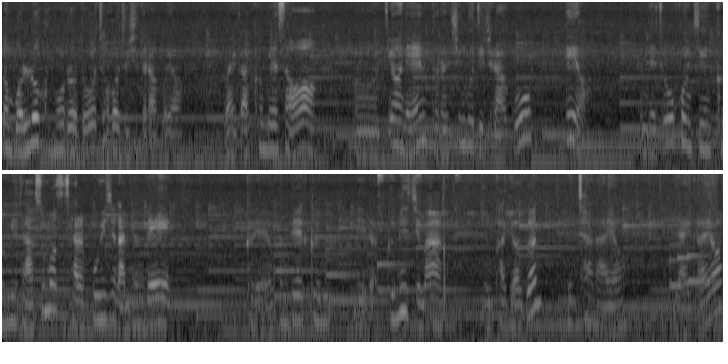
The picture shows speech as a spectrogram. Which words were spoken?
또 뭘로 금으로도 적어주시더라고요. 이 아이가 금에서 어, 띄어낸 그런 친구들이라고 해요. 근데 조금 지금 금이 다 숨어서 잘 보이진 않는데 그래요. 근데 금, 금이지만 음, 가격은 괜찮아요. 이 아이가요.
